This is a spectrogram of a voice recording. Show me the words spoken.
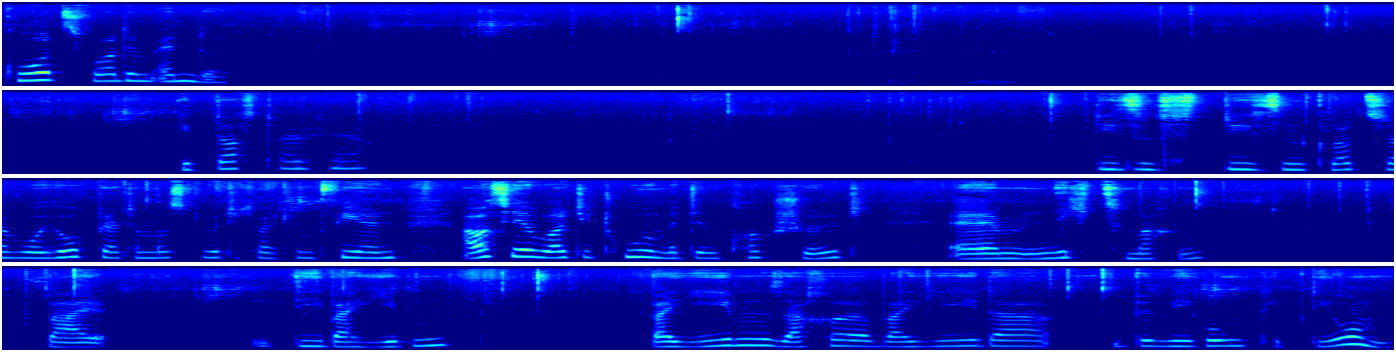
kurz vor dem Ende. Gib das Teil her. Dieses, diesen Klotz da, wo ihr hochklettern müsst, würde ich euch empfehlen. Außer ihr wollt die Truhe mit dem Kockschild ähm, nicht zu machen. Weil die bei jedem, bei jedem Sache, bei jeder Bewegung kippt die um.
